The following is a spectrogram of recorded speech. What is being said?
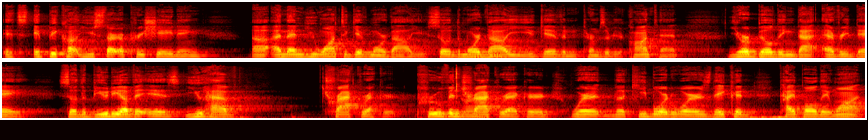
it's it because you start appreciating, uh, and then you want to give more value. So the more value you give in terms of your content, you're building that every day. So the beauty of it is you have track record, proven track record, where the keyboard warriors they could type all they want,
